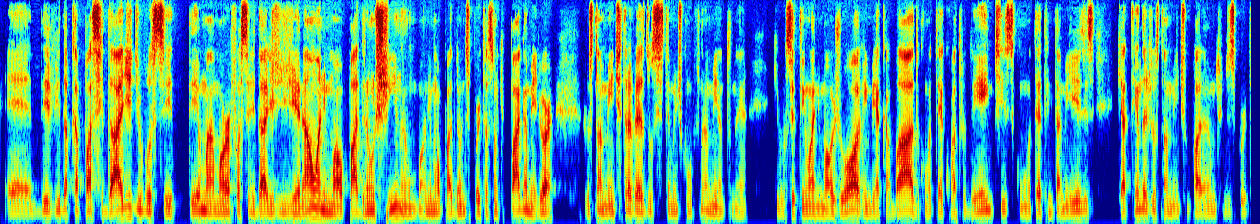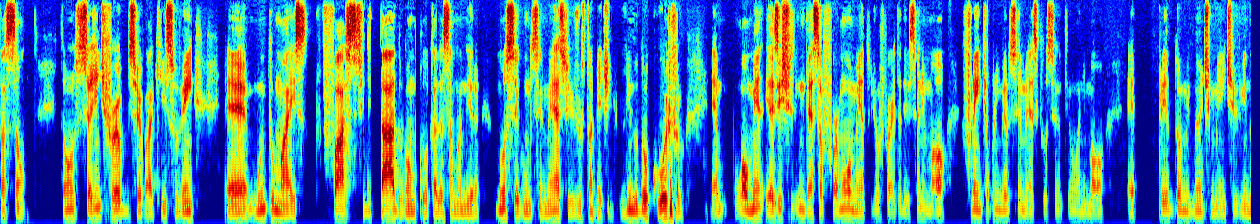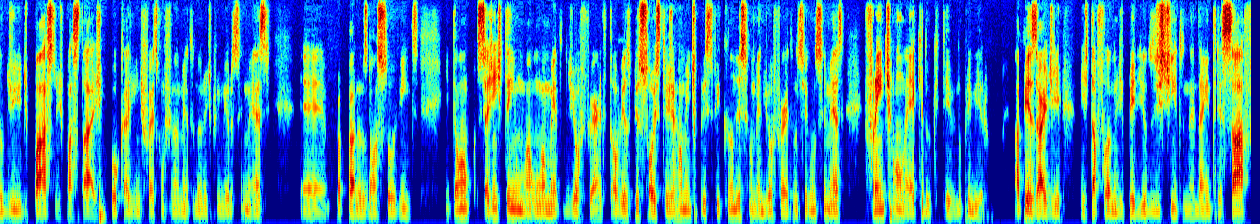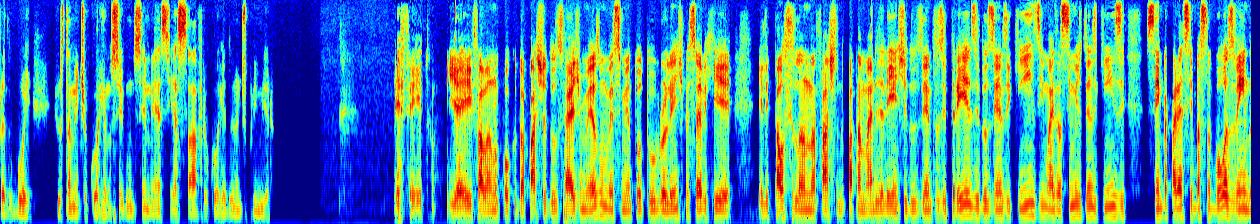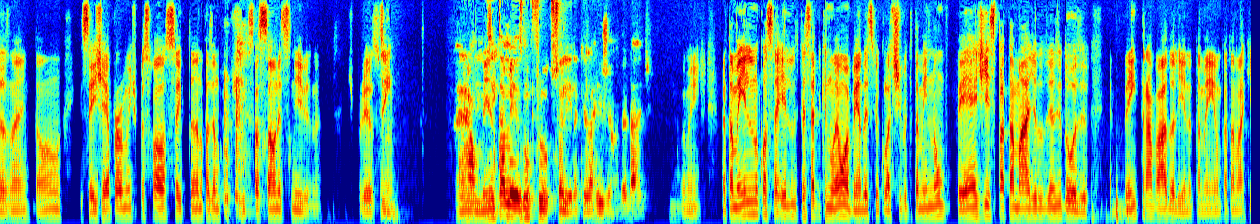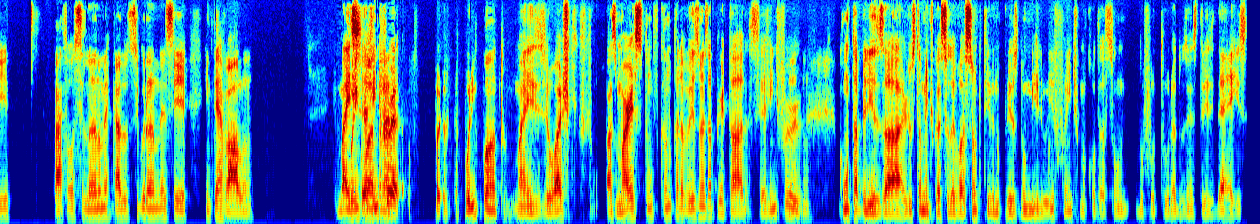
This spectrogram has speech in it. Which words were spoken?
é, devido à capacidade de você ter uma maior facilidade de gerar um animal padrão China, um animal padrão de exportação que paga melhor, justamente através do sistema de confinamento, né? Que você tem um animal jovem, bem acabado, com até quatro dentes, com até 30 meses, que atenda justamente um parâmetro de exportação. Então, se a gente for observar que isso vem é, muito mais facilitado, vamos colocar dessa maneira, no segundo semestre, justamente vindo do coxo, é, um aumento, existe dessa forma um aumento de oferta desse animal frente ao primeiro semestre, que você tem um animal é, predominantemente vindo de, de pasto, de pastagem. Pouca gente faz confinamento durante o primeiro semestre, é, para os nossos ouvintes. Então, se a gente tem um, um, aumento de oferta, talvez o pessoal esteja realmente precificando esse aumento de oferta no segundo semestre, frente a um leque do que teve no primeiro. Apesar de a gente estar tá falando de períodos distintos, né, da entre safra do boi justamente ocorrer no segundo semestre e a safra ocorrer durante o primeiro. Perfeito. E aí, falando um pouco da parte dos hedge mesmo, o vencimento outubro ali, a gente percebe que ele está oscilando na faixa do patamar ali entre 213 e 215, mas acima de 215 sempre aparece bastante boas vendas, né? Então, isso aí já é provavelmente o pessoal aceitando, fazendo um pouco de fixação nesses níveis, né? De preço. Sim. Né? É, aumenta Sim. mesmo o fluxo ali naquela região, é verdade. Exatamente. Mas também ele não consegue, ele percebe que não é uma venda especulativa, que também não perde esse patamar de 212. É bem travado ali, né? Também é um patamar que está oscilando o mercado segurando nesse intervalo. Mas por enquanto, a gente né? for, por, por, enquanto, mas eu acho que as margens estão ficando cada vez mais apertadas. Se a gente for uhum. contabilizar justamente com essa elevação que teve no preço do milho e frente a uma cotação do futuro a 213,10,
